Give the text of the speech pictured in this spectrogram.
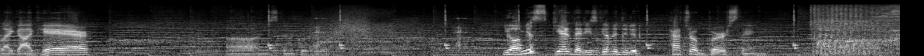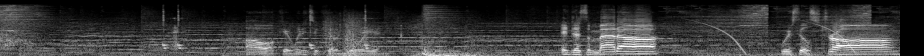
Like I care. Uh, I'm just gonna go here. Yo, I'm just scared that he's gonna do the Petro Burst thing. Oh, okay, we need to kill Dorian. It doesn't matter. We're still strong.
